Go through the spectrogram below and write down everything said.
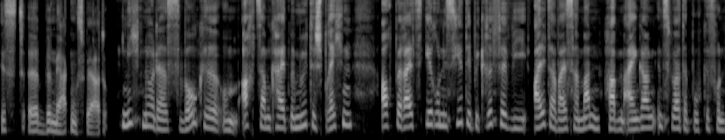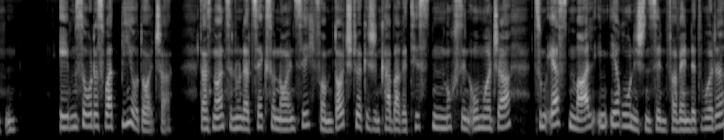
ist äh, bemerkenswert. Nicht nur das woke, um Achtsamkeit bemühte Sprechen, auch bereits ironisierte Begriffe wie alter weißer Mann haben Eingang ins Wörterbuch gefunden. Ebenso das Wort Biodeutscher, das 1996 vom deutsch-türkischen Kabarettisten Muhsin Omurca zum ersten Mal im ironischen Sinn verwendet wurde.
